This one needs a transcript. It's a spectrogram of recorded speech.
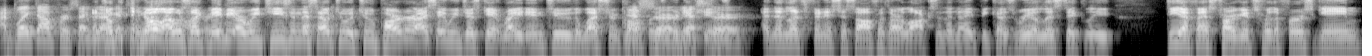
I blanked out for a second. That's okay. No, I was conference. like, maybe are we teasing this out to a two-parter? I say we just get right into the Western Conference yes, predictions, yes, and then let's finish this off with our locks of the night because realistically, DFS targets for the first game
